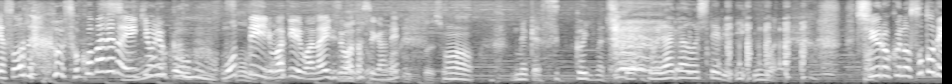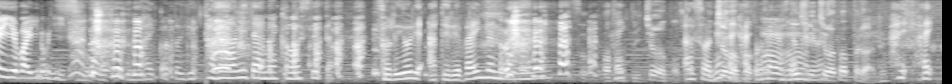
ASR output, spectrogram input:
いや、そんなそこまでの影響力を持っているわけではないですよ、私がねうん。なんかすっごい今ドヤ顔してる。いうまい収録の外で言えばいいのに。そううまいこと言ったなみたいな顔してた。それより当てればいいのにね。そう当たって一応当たった。あそうね一応当たった。はいはい今週一応当たったからね。はいはいわ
